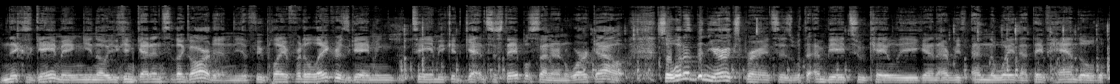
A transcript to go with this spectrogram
Knicks Gaming, you know, you can get into the Garden. If you play for the Lakers gaming team, you could get into Staples Center and work out. So what have been your experiences with the NBA 2K League and every and the way that they've handled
